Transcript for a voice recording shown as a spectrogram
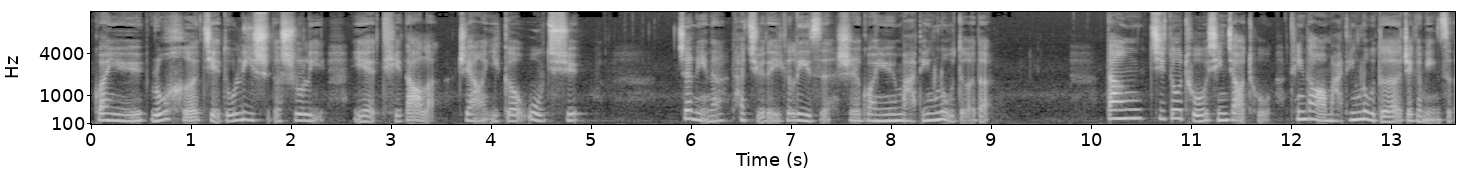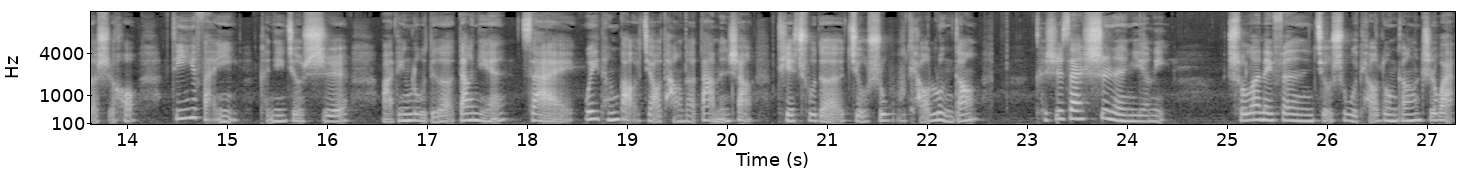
关于如何解读历史的书里也提到了这样一个误区。这里呢，他举的一个例子是关于马丁·路德的。当基督徒新教徒听到马丁·路德这个名字的时候，第一反应肯定就是马丁·路德当年在威腾堡教堂的大门上贴出的九十五条论纲。可是，在世人眼里，除了那份九十五条论纲之外，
